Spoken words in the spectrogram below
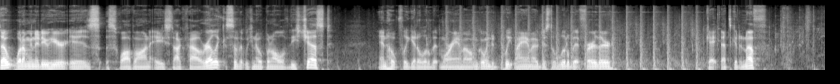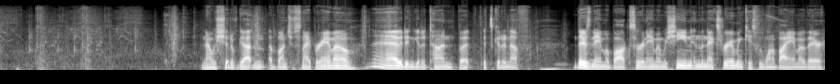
So what I'm going to do here is swap on a stockpile relic so that we can open all of these chests and hopefully get a little bit more ammo. I'm going to deplete my ammo just a little bit further. Okay, that's good enough. Now we should have gotten a bunch of sniper ammo. Eh, we didn't get a ton, but it's good enough. There's an ammo box or an ammo machine in the next room in case we want to buy ammo there.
